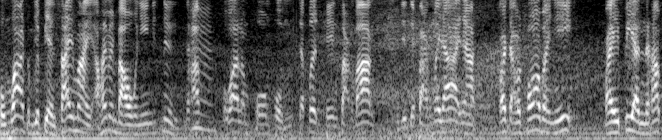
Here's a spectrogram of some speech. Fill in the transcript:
ผมว่าผมจะเปลี่ยนไส้ใหม่เอาให้มันเบากว่านี้นิดนึงนะครับอืมเพราะว่าลำโพงผมจะเปิดเพลงฟังบ้างเดี๋ยวจะฟังไม่ได้นะก็จะเอาท่อใบนี้ไปเปลี่ยนนะครับ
